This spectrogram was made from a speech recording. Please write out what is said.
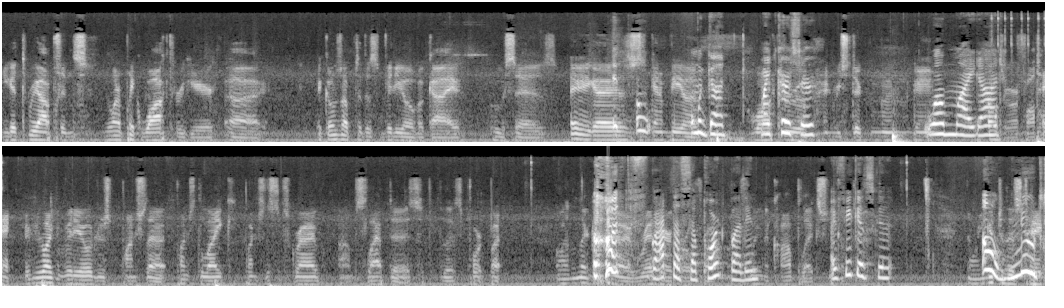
You get three options. You want to pick walkthrough here. Uh, it goes up to this video of a guy who says, "Hey guys, oh, gonna be a oh my god, my cursor. of Henry Stickmin game. Oh my god. Culture or Fall Tank. If you like the video, just punch that, punch the like, punch the subscribe, um, slap the, the support button. Oh, and then there goes a red Slap the support button. The complex. I think it's gonna. Oh, get to this new tank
